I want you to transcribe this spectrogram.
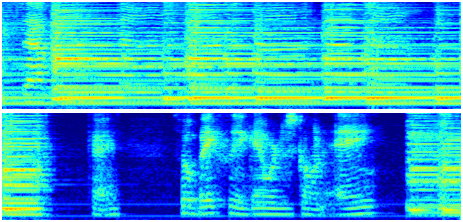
E7 basically again we're just going A.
